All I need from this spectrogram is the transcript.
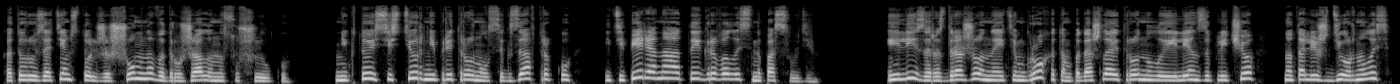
которую затем столь же шумно водружала на сушилку. Никто из сестер не притронулся к завтраку, и теперь она отыгрывалась на посуде. И Лиза, раздраженная этим грохотом, подошла и тронула Елен за плечо, но та лишь дернулась,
